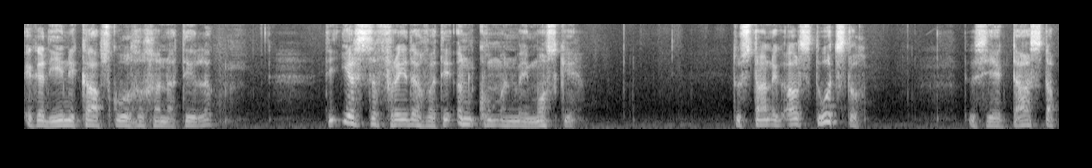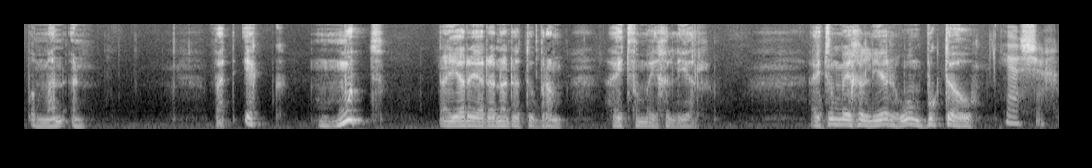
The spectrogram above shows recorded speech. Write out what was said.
ek het hier in die Kaapskool gegaan natuurlik. Die eerste Vrydag wat hy inkom in my moskee. Toe staan ek al doodstil. Toe sê ek daar stap 'n man in wat ek moet na Here herinnerde toe bring. Hy het vir my geleer. Hy het my geleer hoe om boek te hou. Ja, Sheikh.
